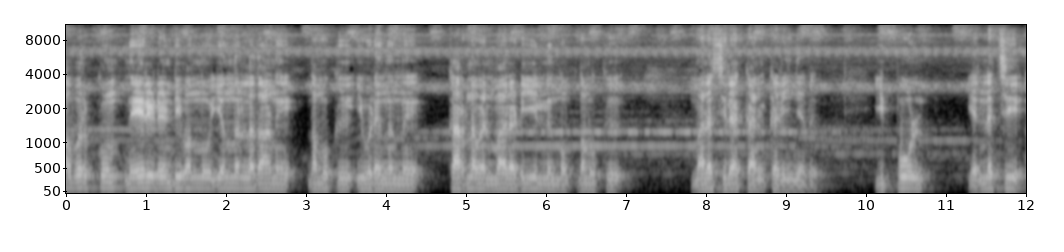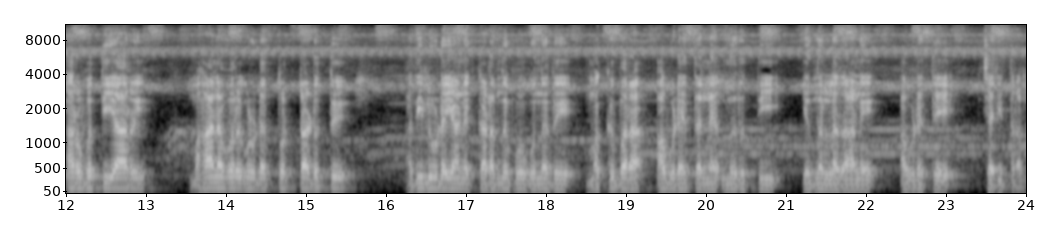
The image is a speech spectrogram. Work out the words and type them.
അവർക്കും നേരിടേണ്ടി വന്നു എന്നുള്ളതാണ് നമുക്ക് ഇവിടെ നിന്ന് കാരണവന്മാരടിയിൽ നിന്നും നമുക്ക് മനസ്സിലാക്കാൻ കഴിഞ്ഞത്. ഇപ്പോൾ എൻ എച്ച് അറുപത്തിയാറ് മഹാനവറുകളുടെ തൊട്ടടുത്ത് അതിലൂടെയാണ് കടന്നു പോകുന്നത് മക്ബറ അവിടെ തന്നെ നിർത്തി എന്നുള്ളതാണ് അവിടുത്തെ ചരിത്രം.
